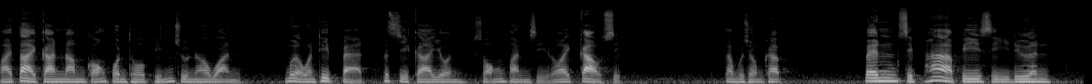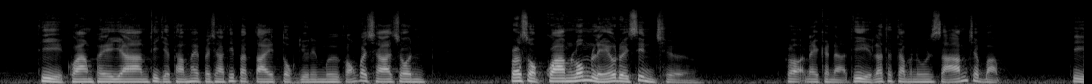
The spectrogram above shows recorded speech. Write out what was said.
ภายใต้การนำของพลโทผินชุนหวัน เมื่อวันที่ 8 พฤศจิกายน 2490 ท่านผู้ชมครับ เป็น 15 ปี 4 เดือนที่ความพยายามที่จะทำให้ประชาธิปไตยตกอยู่ในมือของประชาชน ประสบความล้มเหลวโดยสิ้นเชิง เพราะในขณะที่รัฐธรรมนูญ 3 ฉบับที่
